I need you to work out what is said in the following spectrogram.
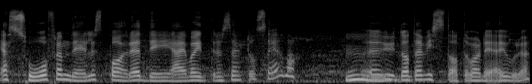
Jeg så fremdeles bare det jeg var interessert i å se, da. Mm. Uh, uten at jeg visste at det var det jeg gjorde.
